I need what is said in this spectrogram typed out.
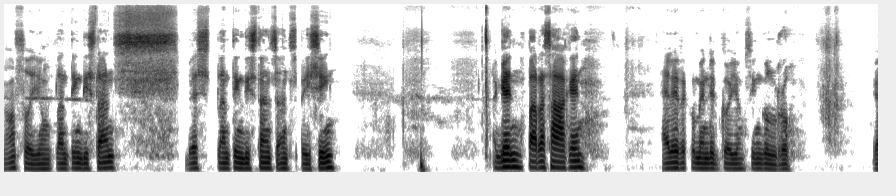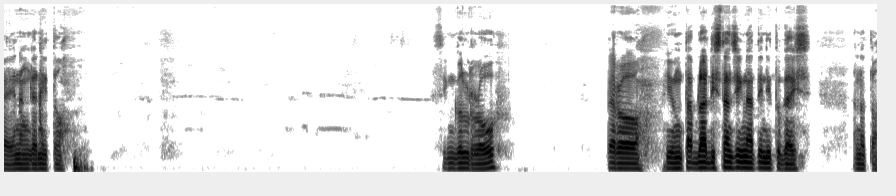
No? So, yung planting distance, best planting distance and spacing. Again, para sa akin, highly recommended ko yung single row. Gaya ng ganito. Single row. Pero yung tabla distancing natin dito guys, ano to,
